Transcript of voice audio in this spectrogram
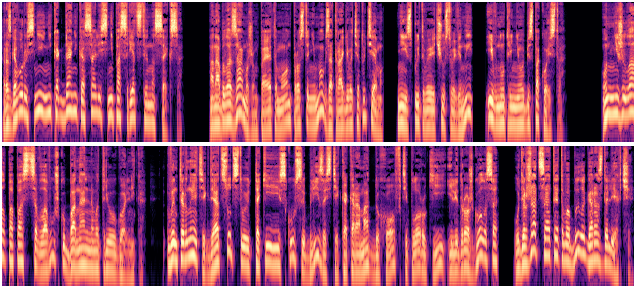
разговоры с ней никогда не касались непосредственно секса. Она была замужем, поэтому он просто не мог затрагивать эту тему, не испытывая чувства вины и внутреннего беспокойства. Он не желал попасться в ловушку банального треугольника. В интернете, где отсутствуют такие искусы близости, как аромат духов, тепло руки или дрожь голоса, удержаться от этого было гораздо легче.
